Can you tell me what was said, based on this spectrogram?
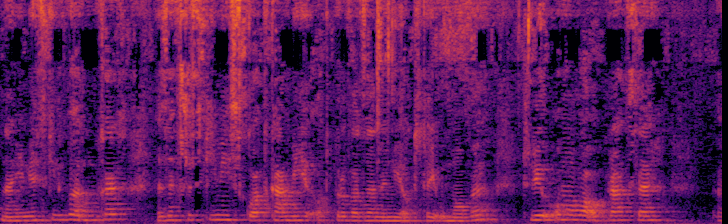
na niemieckich warunkach ze wszystkimi składkami odprowadzanymi od tej umowy, czyli umowa o pracę, y,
